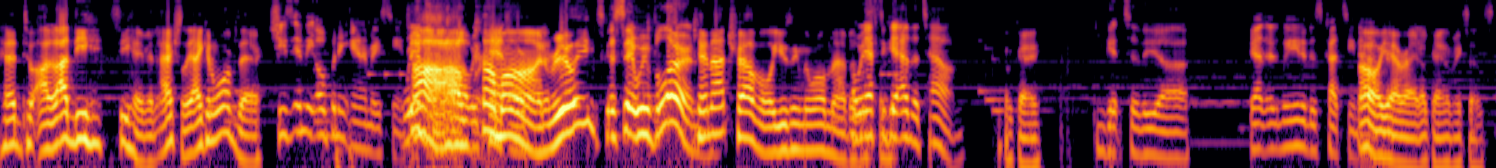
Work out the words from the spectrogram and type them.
Head to Aladi Sea Haven. Actually, I can warp there. She's in the opening anime scene. We- oh, no, we come can't warp on, really? I was gonna say we've learned. Cannot travel using the world map. Oh, we this have to point. get out of the town Okay. and get to the. uh Yeah, th- we needed this cutscene. Oh yeah, right. Okay, that makes sense.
